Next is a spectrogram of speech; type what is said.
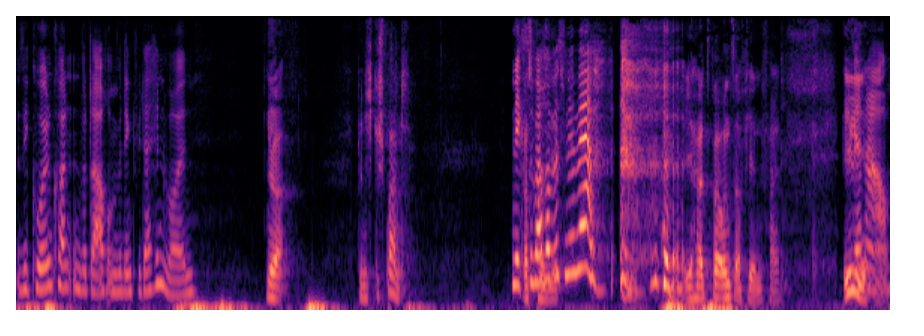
Sieg holen konnten, wird da auch unbedingt wieder hinwollen. Ja, bin ich gespannt. Nächste Woche wissen wir mehr. Ihr hört es bei uns auf jeden Fall. Eli, genau.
